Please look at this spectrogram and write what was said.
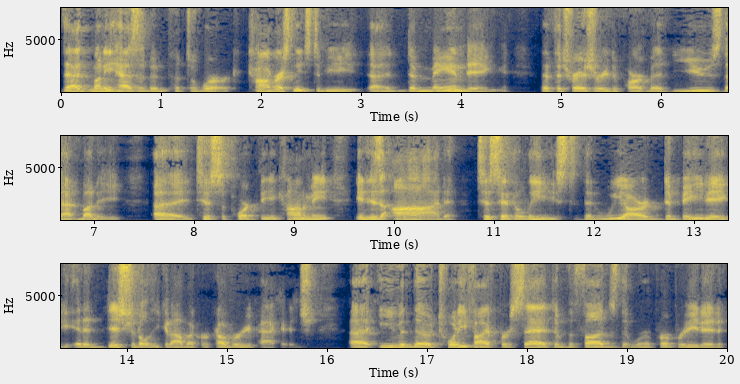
That money hasn't been put to work. Congress needs to be uh, demanding that the Treasury Department use that money uh, to support the economy. It is odd, to say the least, that we are debating an additional economic recovery package, uh, even though 25% of the funds that were appropriated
